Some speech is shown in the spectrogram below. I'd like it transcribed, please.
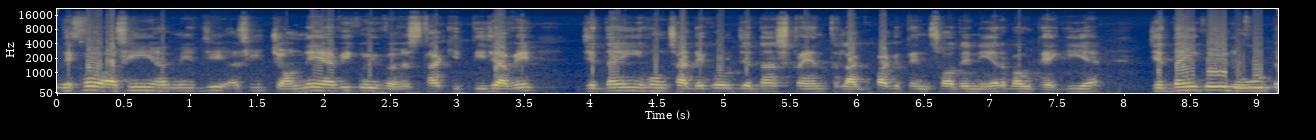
ਦੇਖੋ ਅਸੀਂ ਹਰਮੀਤ ਜੀ ਅਸੀਂ ਚਾਹੁੰਦੇ ਆ ਵੀ ਕੋਈ ਵਿਵਸਥਾ ਕੀਤੀ ਜਾਵੇ। ਜਿੱਦਾਂ ਹੀ ਹੁਣ ਸਾਡੇ ਕੋਲ ਜਿੱਦਾਂ ਸਟਰੈਂਥ ਲਗਭਗ 300 ਦੇ ਨੀਅਰ ਅਬਾਊਟ ਹੈਗੀ ਹੈ ਜਿੱਦਾਂ ਹੀ ਕੋਈ ਰੂਟ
